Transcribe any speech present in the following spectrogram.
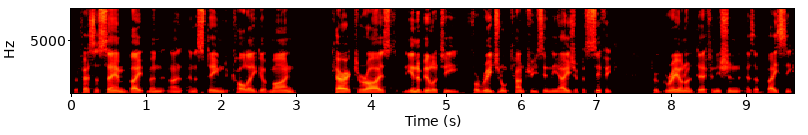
Professor Sam Bateman, an esteemed colleague of mine, characterized the inability for regional countries in the Asia Pacific to agree on a definition as a basic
